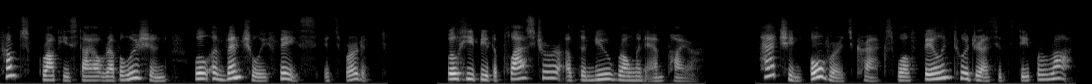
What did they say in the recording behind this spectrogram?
Trump's Gracchi-style revolution will eventually face its verdict. Will he be the plasterer of the new Roman Empire, hatching over its cracks while failing to address its deeper rot?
